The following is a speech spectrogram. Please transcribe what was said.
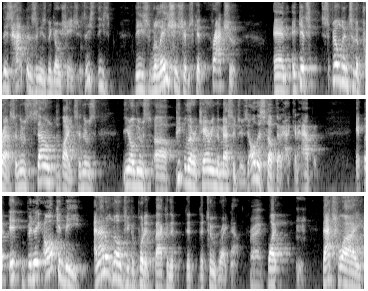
this happens in these negotiations. These these these relationships get fractured and it gets spilled into the press and there's sound bites and there's you know there's uh, people that are carrying the messages all this stuff that ha- can happen but it but it all can be and i don't know if you could put it back in the, the, the tube right now Right. but that's why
